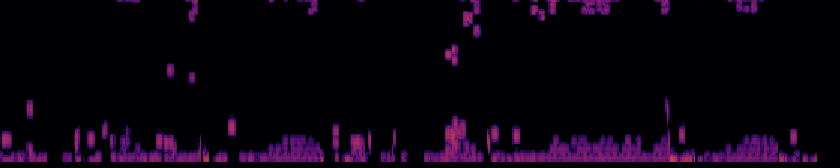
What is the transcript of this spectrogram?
Thank you.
